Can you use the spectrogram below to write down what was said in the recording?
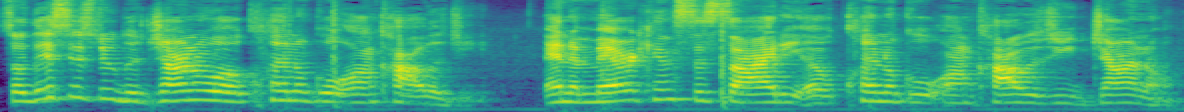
So this is through the Journal of Clinical Oncology, an American Society of Clinical Oncology journal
